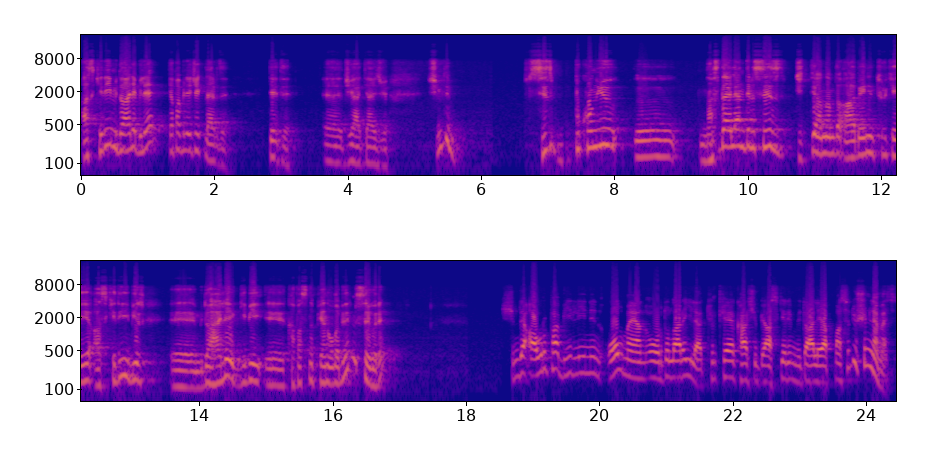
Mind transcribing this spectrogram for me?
askeri müdahale bile yapabileceklerdi dedi e, Cihat Yaycı. Şimdi siz bu konuyu e, nasıl değerlendirirsiniz? Ciddi anlamda AB'nin Türkiye'ye askeri bir e, müdahale gibi e, kafasında planı olabilir mi size göre? Şimdi Avrupa Birliği'nin olmayan ordularıyla Türkiye'ye karşı bir askeri müdahale yapması düşünülemez.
